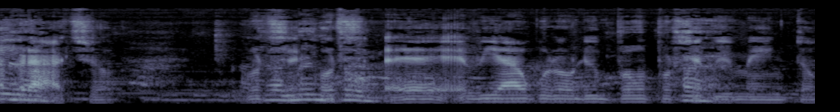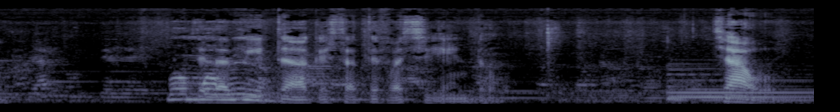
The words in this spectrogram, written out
Abbraccio Forse- forse- eh, vi auguro di un buon proseguimento eh. della vita che state facendo. Ciao.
